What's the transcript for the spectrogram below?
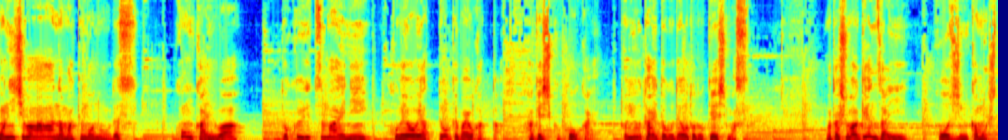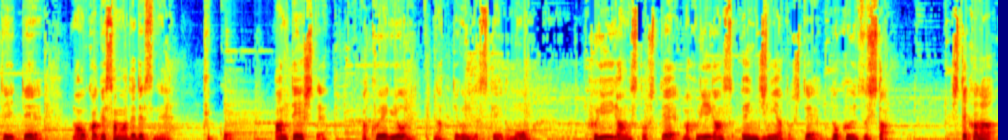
こんにちは、怠け者です。今回は、独立前にこれをやっておけばよかった、激しく後悔というタイトルでお届けします。私は現在、法人化もしていて、まあおかげさまでですね、結構安定して食えるようになってるんですけれども、フリーランスとして、まあ、フリーランスエンジニアとして独立した、してから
